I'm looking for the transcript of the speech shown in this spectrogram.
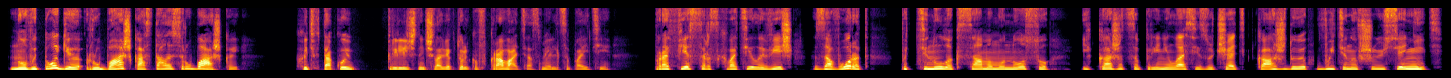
но в итоге рубашка осталась рубашкой, хоть в такой приличный человек только в кровать осмелится пойти. Профессор схватила вещь за ворот, подтянула к самому носу и, кажется, принялась изучать каждую вытянувшуюся нить.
